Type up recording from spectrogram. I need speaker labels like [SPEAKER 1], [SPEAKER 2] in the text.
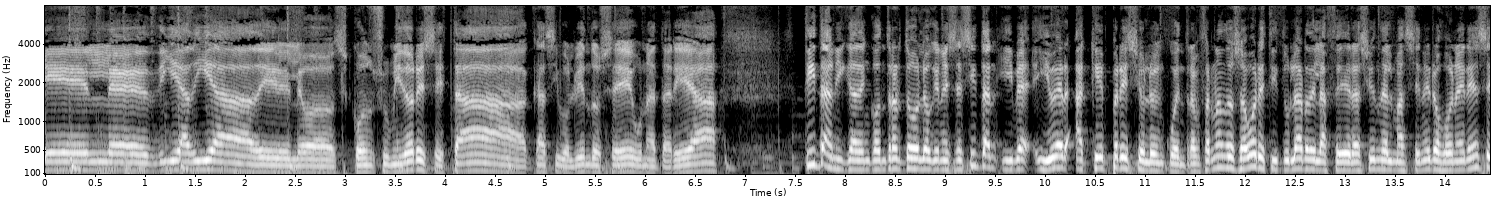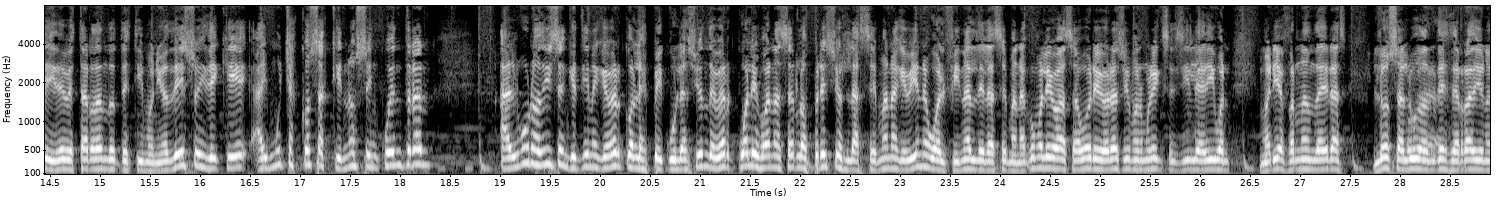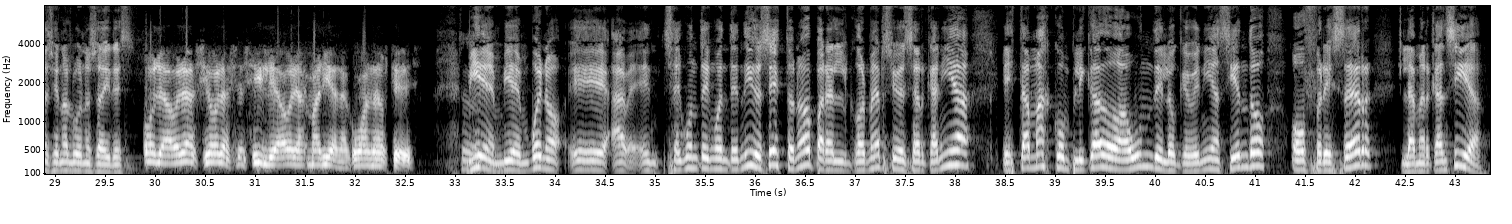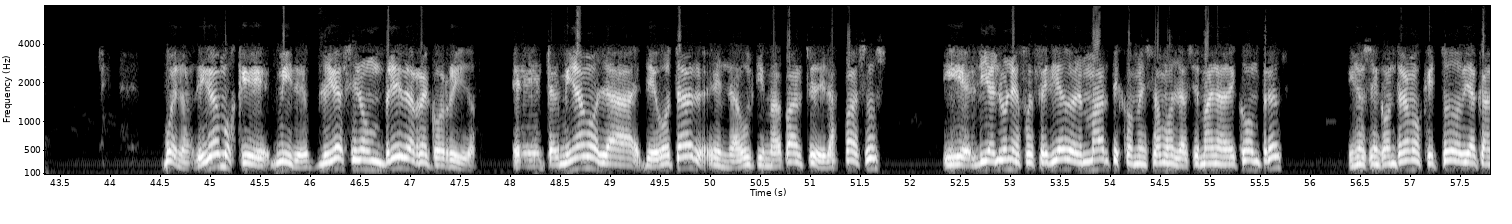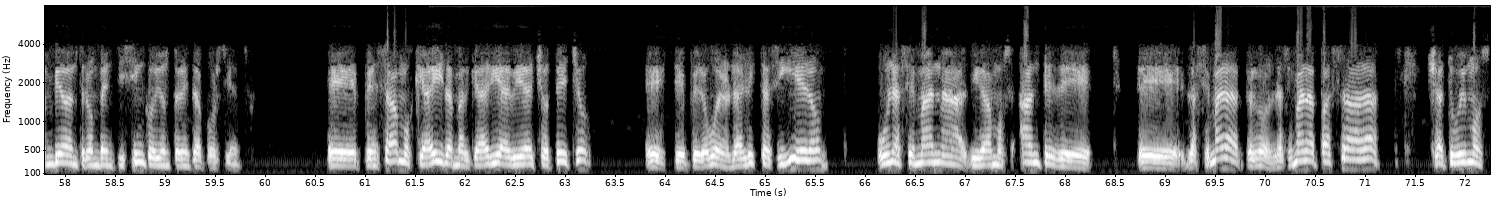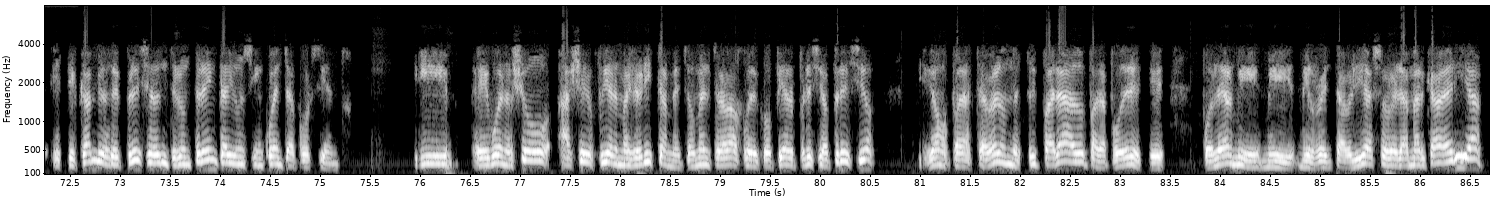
[SPEAKER 1] El eh, día a día de los consumidores está casi volviéndose una tarea titánica de encontrar todo lo que necesitan y, y, ver a qué precio lo encuentran. Fernando Sabor es titular de la Federación de Almaceneros Bonaerense y debe estar dando testimonio de eso y de que hay muchas cosas que no se encuentran. Algunos dicen que tiene que ver con la especulación de ver cuáles van a ser los precios la semana que viene o al final de la semana. ¿Cómo le va a Sabor, Horacio Marmurek, Cecilia Diwan, María Fernanda Eras? Los saludan desde Radio Nacional Buenos Aires.
[SPEAKER 2] Hola Horacio, hola Cecilia, hola Mariana, ¿cómo andan ustedes?
[SPEAKER 1] Bien, bien. Bueno, eh, según tengo entendido es esto, ¿no? Para el comercio de cercanía está más complicado aún de lo que venía siendo ofrecer la mercancía.
[SPEAKER 2] Bueno, digamos que, mire, le voy a hacer un breve recorrido. Eh, terminamos la, de votar en la última parte de las pasos y el día lunes fue feriado, el martes comenzamos la semana de compras y nos encontramos que todo había cambiado entre un 25 y un 30%. Eh, pensábamos que ahí la mercadería había hecho techo, este, pero bueno, las listas siguieron. Una semana, digamos, antes de la semana, perdón, la semana pasada ya tuvimos este cambios de precio entre un 30 y un 50%. Y eh, bueno, yo ayer fui al mayorista, me tomé el trabajo de copiar precio a precio, digamos, para saber dónde estoy parado, para poder este, poner mi, mi, mi rentabilidad sobre la mercadería.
